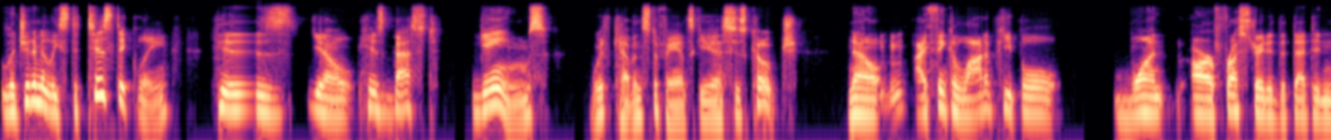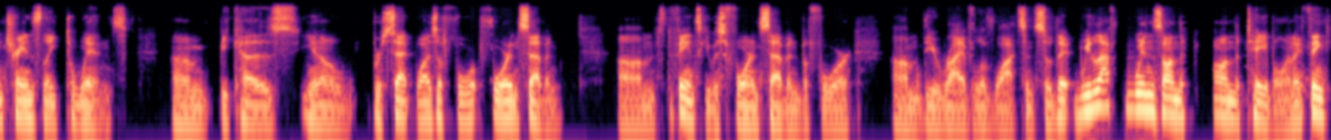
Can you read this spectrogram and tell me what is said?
legitimately statistically his you know his best games with Kevin Stefanski as his coach. Now, mm-hmm. I think a lot of people want are frustrated that that didn't translate to wins um, because you know Brissett was a four four and seven. Um, Stefanski was four and seven before um, the arrival of Watson. So that we left wins on the on the table, and I think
